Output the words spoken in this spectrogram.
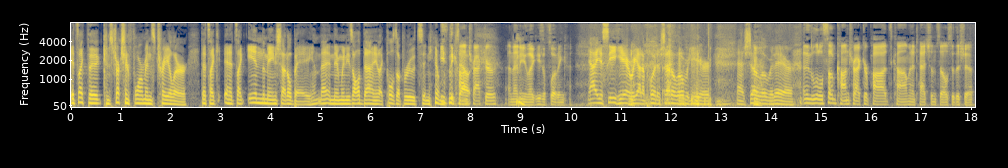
it's like the construction foreman's trailer that's like and it's like in the main shuttle bay and, then and then when he's all done he like pulls up roots and you know He's the moves out. contractor, and then he like he's a floating, now you see here we got to put a shuttle over here and a shuttle over there and then the little subcontractor pods come and attach themselves to the ship.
